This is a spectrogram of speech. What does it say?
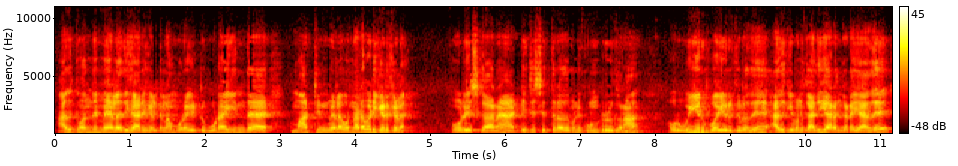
அதுக்கு வந்து மேலதிகாரிகள்ட்டெல்லாம் முறையிட்டு கூட இந்த மாற்றின் மேலே ஒரு நடவடிக்கை எடுக்கலை. போலீஸ்காரன் அடித்து சித்திரவதை பண்ணி கொண்டிருக்கிறான் ஒரு உயிர் போயிருக்கிறது. அதுக்கு இவனுக்கு அதிகாரம் கிடையாது.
